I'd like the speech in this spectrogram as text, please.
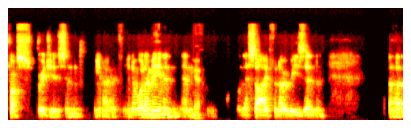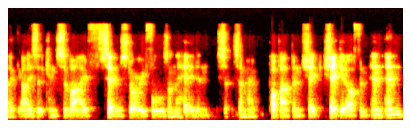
cross bridges, and you know, you know what I mean, and and yeah. On their side for no reason, and uh, guys that can survive seven story falls on the head and s- somehow pop up and shake shake it off, and and and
